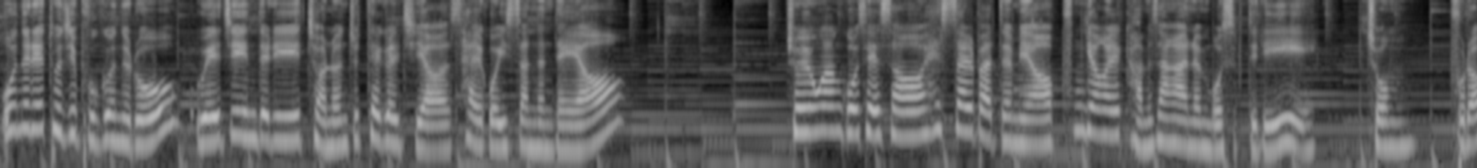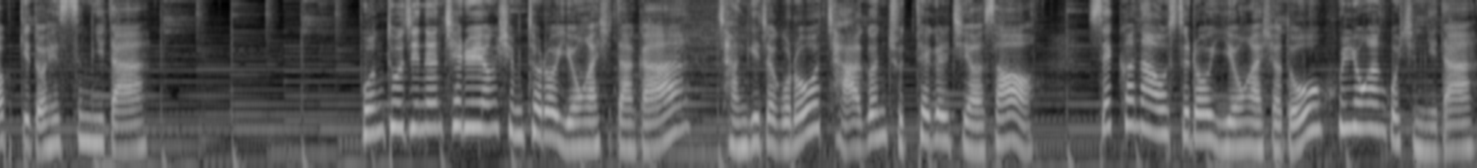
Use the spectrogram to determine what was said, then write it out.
오늘의 토지 부근으로 외지인들이 전원주택을 지어 살고 있었는데요. 조용한 곳에서 햇살 받으며 풍경을 감상하는 모습들이 좀 부럽기도 했습니다. 본 토지는 체류형 쉼터로 이용하시다가 장기적으로 작은 주택을 지어서 세컨하우스로 이용하셔도 훌륭한 곳입니다.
